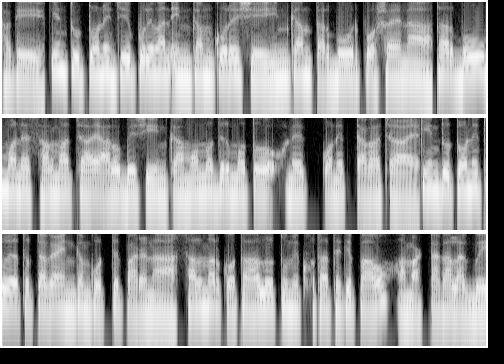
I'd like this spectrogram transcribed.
থাকে। কিন্তু টনি যে পরিমাণ ইনকাম করে, সেই ইনকাম তার বউর পোষায় না। তার বউ মানে সালমা চায় আরও বেশি ইনকাম অন্যদের মতো অনেক অনেক টাকা চায়। কিন্তু টনি তো এত টাকা ইনকাম করতে পারে না। সালমার কথা হলো, তুমি কোথা থেকে পাও? আমার টাকা লাগবে।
